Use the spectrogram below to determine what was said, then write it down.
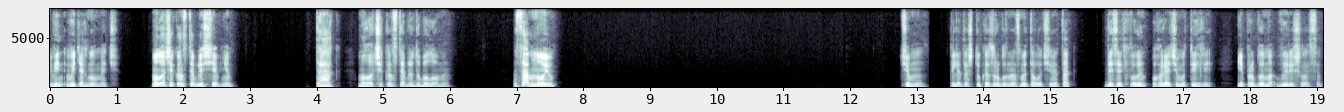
Він витягнув меч. Молодший констеблю щебню. Так, молодший констеблю доболоми. За мною. Чому? Кляда штука зроблена з металу, чи не так? Десять хвилин у гарячому тиглі, і проблема вирішилася б.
